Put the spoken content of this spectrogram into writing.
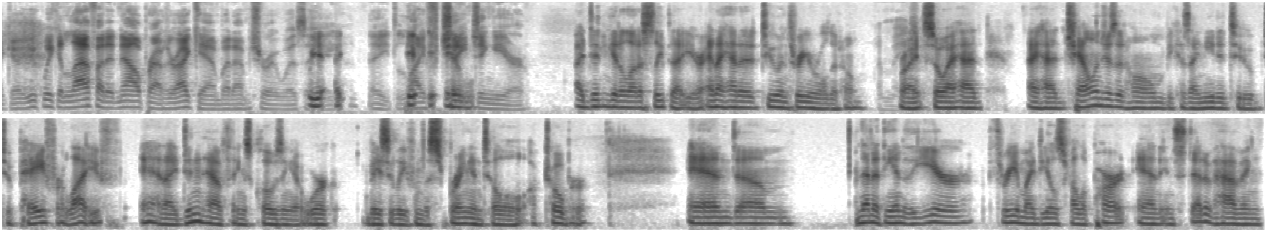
Okay, we can laugh at it now, perhaps, or I can, but I'm sure it was a, yeah, a life-changing year. I didn't get a lot of sleep that year, and I had a two and three year old at home. Amazing. Right, so I had I had challenges at home because I needed to to pay for life, and I didn't have things closing at work basically from the spring until October. And um, then at the end of the year, three of my deals fell apart, and instead of having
